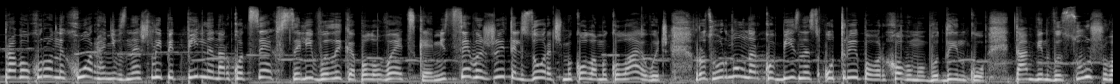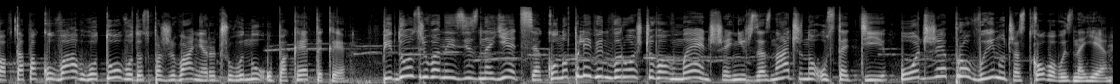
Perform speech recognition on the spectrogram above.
правоохоронних органів знайшли підпільний наркоцех в селі Велике Половецьке. Місцевий житель Зорич Микола Миколайович розгорнув наркобізнес у триповерховому будинку. Там він висушував та пакував готову до споживання речовину у пакетики. Підозрюваний зізнається, коноплі він вирощував менше ніж зазначено у статті. Отже, провину частково визнає.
